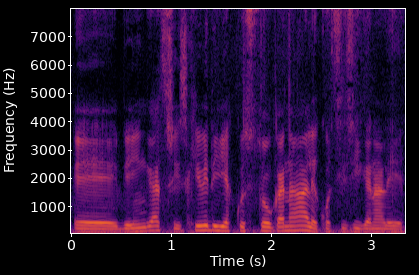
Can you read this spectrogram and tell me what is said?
e vi ringrazio, iscrivetevi a questo canale, qualsiasi canale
